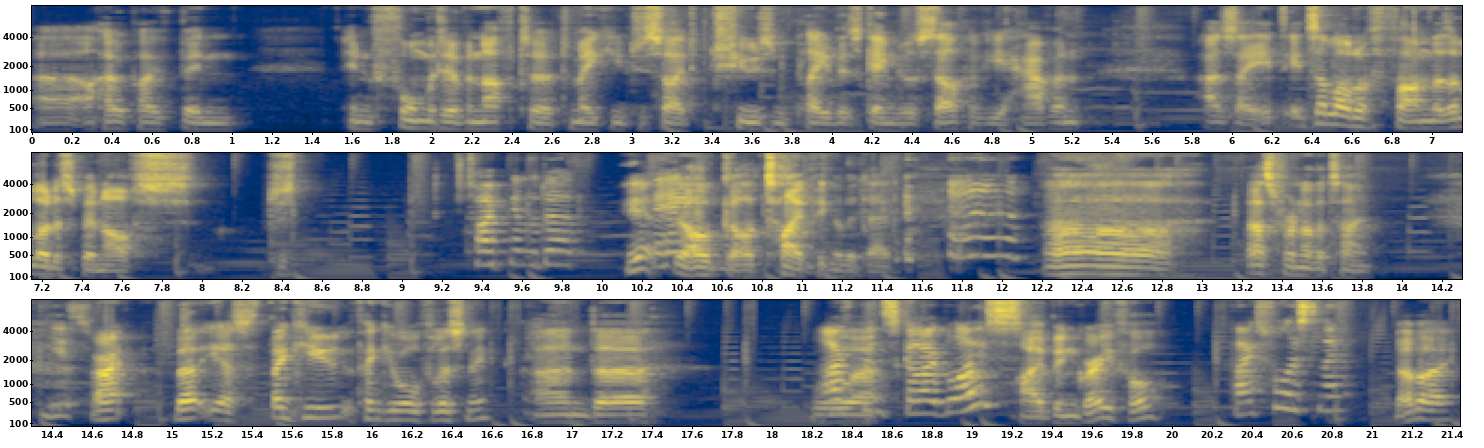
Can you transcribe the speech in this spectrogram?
Uh, I hope I've been informative enough to, to make you decide to choose and play this game yourself if you haven't. As I say, it, it's a lot of fun. There's a lot of spin-offs. Just Typing of the Dead. yeah. Hey. Oh god, typing of the dead. Uh, that's for another time. Yes. All right, but yes, thank you, thank you all for listening, and uh, we'll, I've uh, been Skyblaze. I've been Greyfore. Thanks for listening. Bye bye.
